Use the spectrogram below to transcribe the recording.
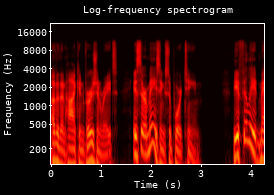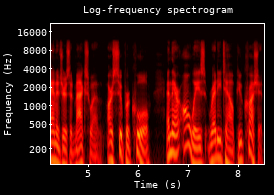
other than high conversion rates, is their amazing support team. The affiliate managers at MaxWeb are super cool and they are always ready to help you crush it.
